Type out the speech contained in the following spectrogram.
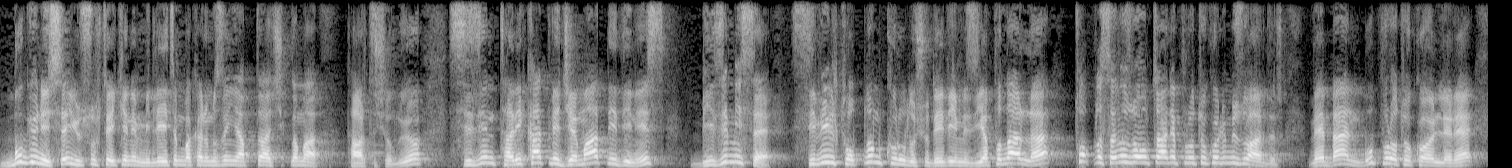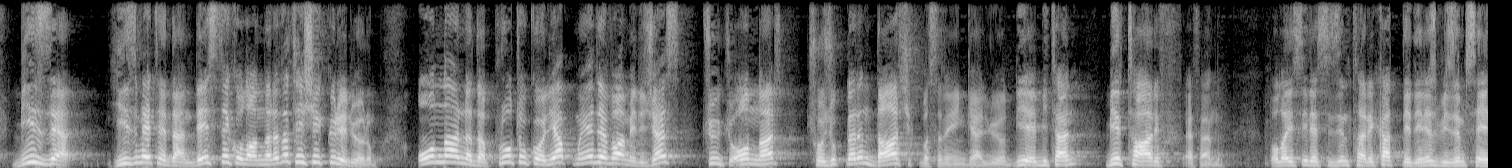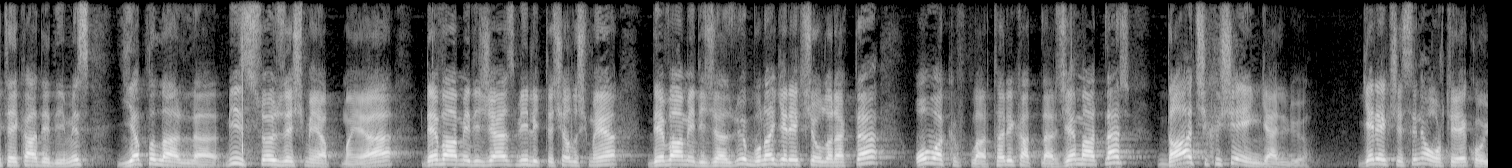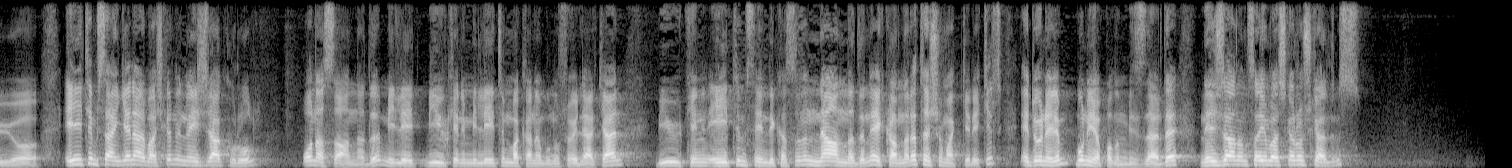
Bugün ise Yusuf Tekin'in Milli Eğitim Bakanımızın yaptığı açıklama tartışılıyor. Sizin tarikat ve cemaat dediğiniz bizim ise sivil toplum kuruluşu dediğimiz yapılarla toplasanız 10 tane protokolümüz vardır. Ve ben bu protokollere bizde hizmet eden, destek olanlara da teşekkür ediyorum. Onlarla da protokol yapmaya devam edeceğiz. Çünkü onlar çocukların dağa çıkmasını engelliyor diye biten bir tarif efendim. Dolayısıyla sizin tarikat dediğiniz bizim STK dediğimiz yapılarla biz sözleşme yapmaya devam edeceğiz. Birlikte çalışmaya devam edeceğiz diyor. Buna gerekçe olarak da o vakıflar, tarikatlar, cemaatler dağa çıkışı engelliyor. Gerekçesini ortaya koyuyor. Eğitim Sen Genel Başkanı Necla Kurul o nasıl anladı? Milli, bir ülkenin Milli Eğitim Bakanı bunu söylerken bir ülkenin eğitim sendikasının ne anladığını ekranlara taşımak gerekir. E dönelim bunu yapalım bizler de. Necla Hanım Sayın Başkan hoş geldiniz.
